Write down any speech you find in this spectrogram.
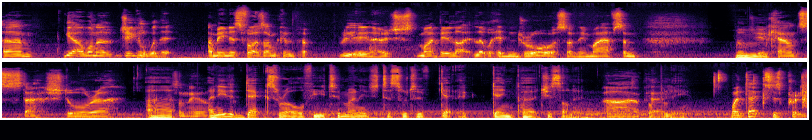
Um, yeah, I want to jiggle with it. I mean, as far as I'm concerned, you know, it just might be like a little hidden drawer or something. You Might have some dodgy accounts stashed or uh, something else. I need a dex roll for you to manage to sort of get a gain purchase on it ah, okay. properly. My dex is pretty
